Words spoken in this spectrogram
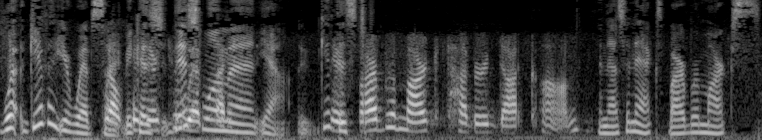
What? Give it your website Well, because this websites. woman, yeah, give There's this, barbaramarxhubbard.com, and that's an X, Barbara Marx.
